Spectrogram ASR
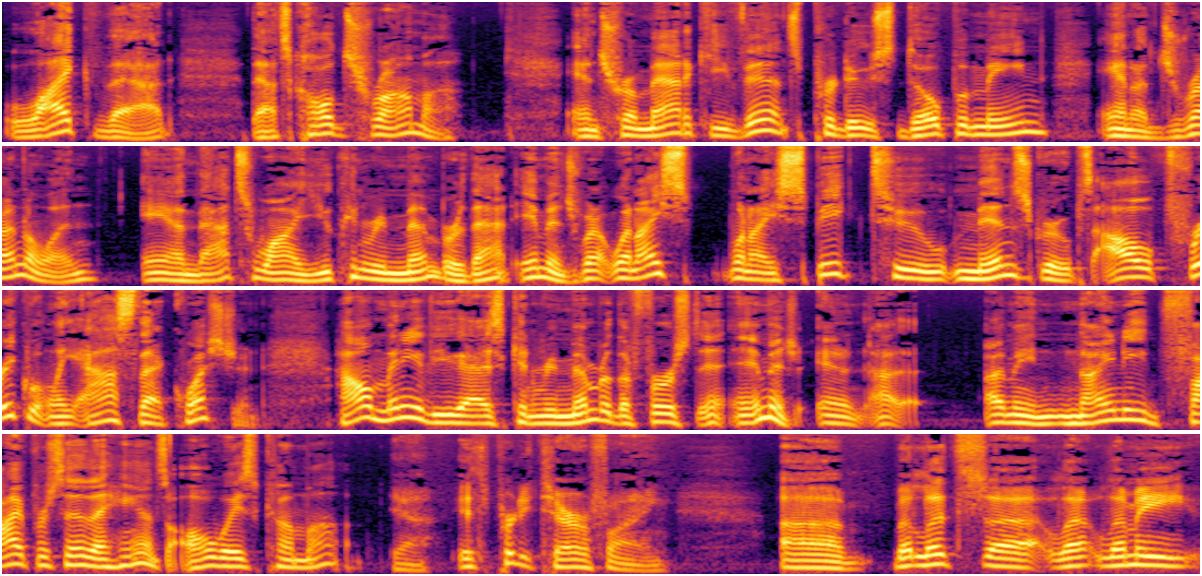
like that, that's called trauma. And traumatic events produce dopamine and adrenaline and that's why you can remember that image. When, when I when I speak to men's groups, I'll frequently ask that question: How many of you guys can remember the first I- image? And I, I mean, ninety five percent of the hands always come up. Yeah, it's pretty terrifying. Um, but let's uh, let let me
